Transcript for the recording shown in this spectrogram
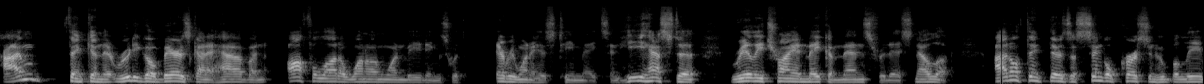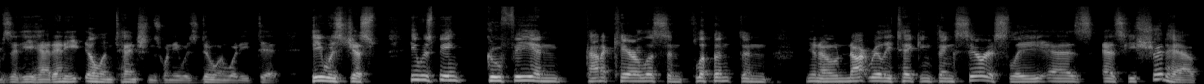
I'm thinking that Rudy Gobert's got to have an awful lot of one-on-one meetings with every one of his teammates, and he has to really try and make amends for this. Now, look, I don't think there's a single person who believes that he had any ill intentions when he was doing what he did. He was just he was being goofy and kind of careless and flippant and you know not really taking things seriously as as he should have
